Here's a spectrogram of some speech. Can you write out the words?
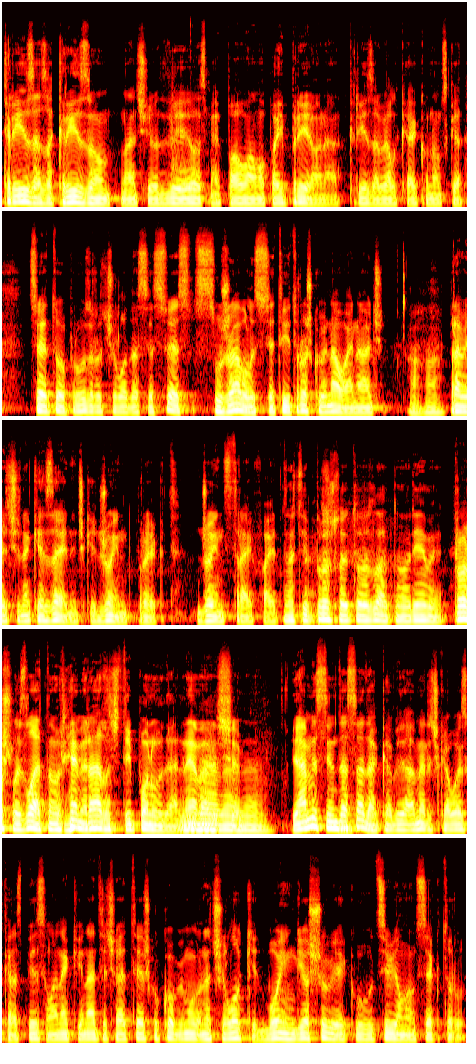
kriza za krizom, znači od 2008. pa ovamo, pa i prije ona kriza velika ekonomska, sve je to prouzročilo da se sve, sužavali su se ti troškovi na ovaj način. Aha. Praveći neke zajedničke joint projekte, joint strike fight. Znači, prošlo je to zlatno vrijeme. prošlo je zlatno vrijeme različitih ponuda, nema Da, više. da, da. Ja mislim da sada kad bi američka vojska raspisala neki natječaj, teško ko bi mogao, znači Lockheed, Boeing još uvijek u civilnom sektoru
